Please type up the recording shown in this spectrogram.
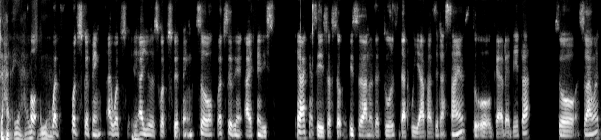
how, yeah, how did oh, you do that? Web web scripting. I web yeah. I use web scripting. So web scripting I think is yeah, I can say it's just so it's another tools that we have as data science to gather data. So so I went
